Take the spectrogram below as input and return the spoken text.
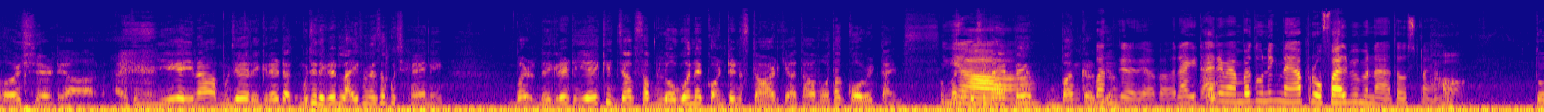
ओह शिट Oh, यार। आई थिंक ये ये ना मुझे रिग्रेट मुझे रिग्रेट लाइफ में वैसा कुछ है नहीं। बट रिग्रेट ये है कि जब सब लोगों ने कंटेंट स्टार्ट किया था वो था कोविड टाइम्स तो मैंने उसी टाइम पे बंद कर बंद दिया. कर दिया था. राइट आई रिमेम्बर तूने एक नया प्रोफ़ाइल भी बनाया था उस टाइम हाँ. तो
